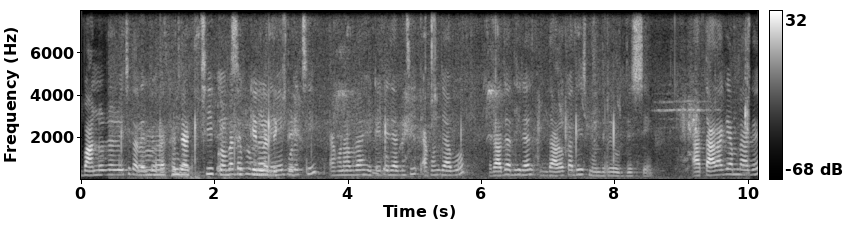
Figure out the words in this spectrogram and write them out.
বানররা রয়েছে তাদেরকেও দেখা যাচ্ছি কংসের কেল্লা নেমে পড়েছি এখন আমরা হেঁটে হেঁটে যাচ্ছি এখন যাব রাজা ধীরাজ দ্বারকাধীশ মন্দিরের উদ্দেশ্যে। আর তার আগে আমরা আগে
